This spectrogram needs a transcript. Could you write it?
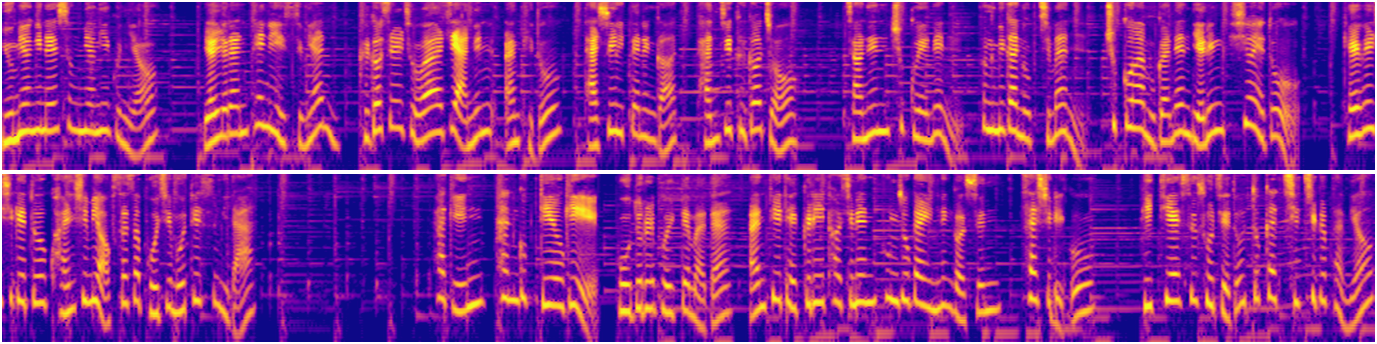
유명인의 숙명이군요. 열렬한 팬이 있으면 그것을 좋아하지 않는 안티도 다수 있다는 것, 단지 그거죠. 저는 축구에는 흥미가 높지만 축구와 무관한 예능 쇼에도 개회식에도 관심이 없어서 보지 못했습니다. 하긴 한국 띄우기 보도를 볼 때마다 안티 댓글이 터지는 풍조가 있는 것은 사실이고 BTS 소재도 똑같이 취급하며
